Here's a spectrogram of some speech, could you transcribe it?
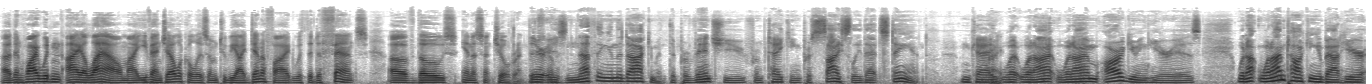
uh, then why wouldn't I allow my evangelicalism to be identified with the defense of those innocent children? There so. is nothing in the document that prevents you from taking precisely that stand. Okay, right. what what I what I'm arguing here is what I, what I'm talking about here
